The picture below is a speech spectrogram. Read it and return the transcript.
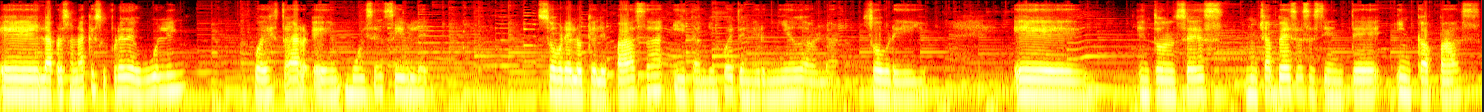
Eh, la persona que sufre de bullying puede estar eh, muy sensible sobre lo que le pasa y también puede tener miedo de hablar sobre ello. Eh, entonces muchas veces se siente incapaz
